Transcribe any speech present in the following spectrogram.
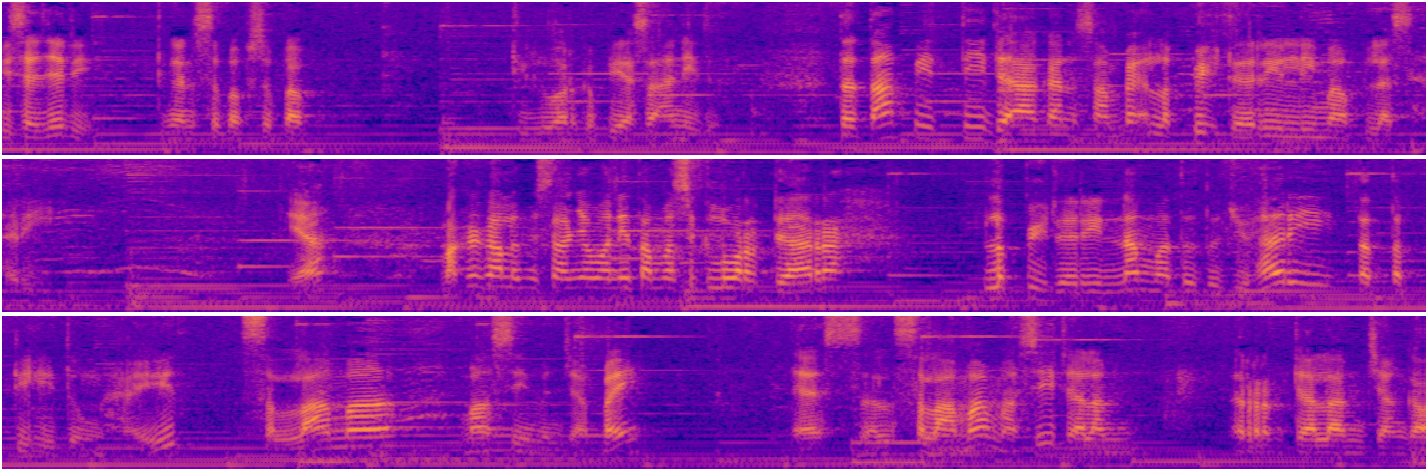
Bisa jadi dengan sebab-sebab di luar kebiasaan itu. Tetapi tidak akan sampai lebih dari 15 hari. Ya maka kalau misalnya wanita masih keluar darah lebih dari 6 atau 7 hari tetap dihitung haid selama masih mencapai ya, selama masih dalam dalam jangka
